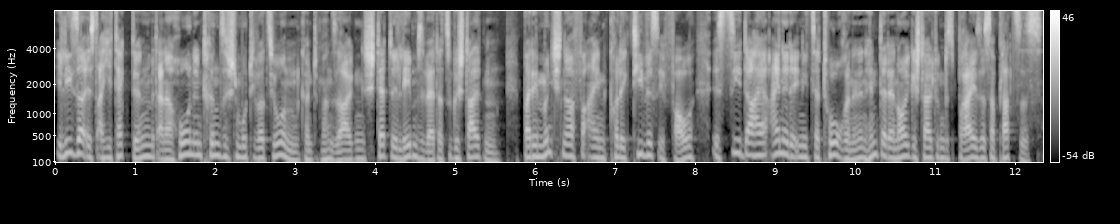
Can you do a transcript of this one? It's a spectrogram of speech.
Elisa ist Architektin mit einer hohen intrinsischen Motivation, könnte man sagen, Städte lebenswerter zu gestalten. Bei dem Münchner Verein Kollektives e.V. ist sie daher eine der Initiatorinnen hinter der Neugestaltung des Breisesser Platzes.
